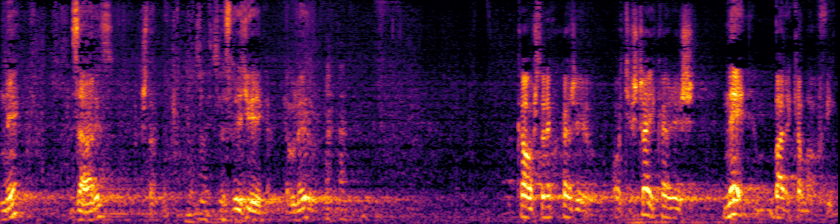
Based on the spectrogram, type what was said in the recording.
Ne, zarez, šta? Nasljeđuje ga. Je u redu? Kao što neko kaže, hoćeš čaj, kažeš, ne, barek Allah fik.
